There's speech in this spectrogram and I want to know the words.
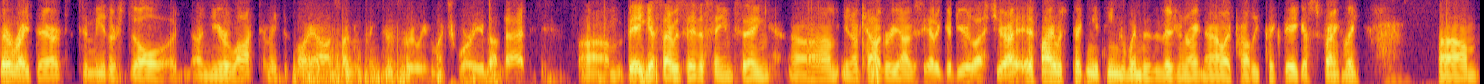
they're right there. To me, they're still a, a near lock to make the playoffs. I don't think there's really much worry about that. Um, Vegas, I would say the same thing. Um, you know, Calgary obviously had a good year last year. I, if I was picking a team to win the division right now, I'd probably pick Vegas, frankly. Um,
